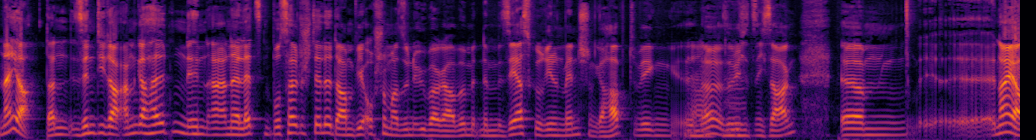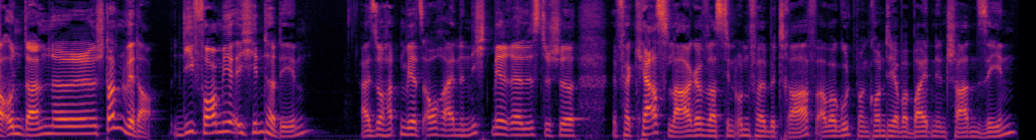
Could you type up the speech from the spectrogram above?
naja, dann sind die da angehalten in, an der letzten Bushaltestelle. Da haben wir auch schon mal so eine Übergabe mit einem sehr skurrilen Menschen gehabt, wegen, äh, ja, ne, das will ich jetzt nicht sagen. Ähm, äh, naja, und dann äh, standen wir da. Die vor mir, ich hinter denen. Also hatten wir jetzt auch eine nicht mehr realistische Verkehrslage, was den Unfall betraf. Aber gut, man konnte ja bei beiden den Schaden sehen.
